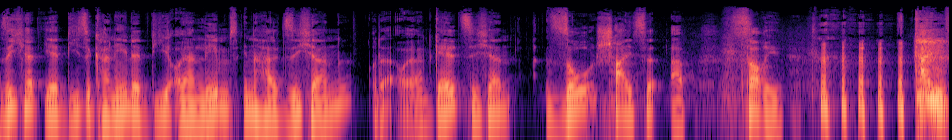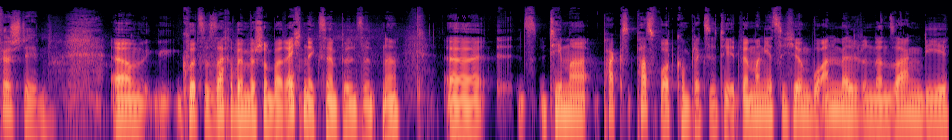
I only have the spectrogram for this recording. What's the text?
sichert ihr diese Kanäle, die euren Lebensinhalt sichern oder euer Geld sichern, so scheiße ab? Sorry. Kann ich verstehen. Ähm, kurze Sache, wenn wir schon bei Rechenexempeln sind, ne? Äh, Thema Pax Passwortkomplexität. Wenn man jetzt sich irgendwo anmeldet und dann sagen die,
